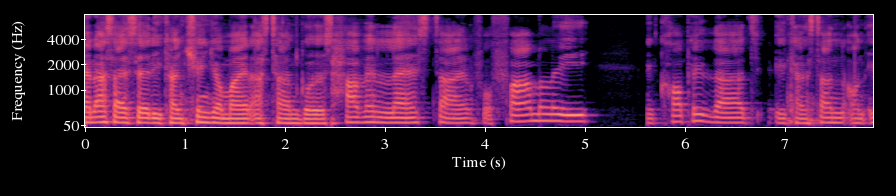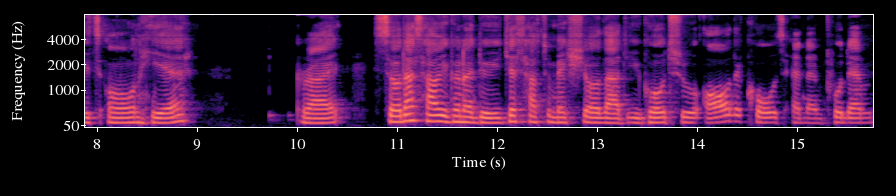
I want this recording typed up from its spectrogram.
And as I said, you can change your mind as time goes. Having less time for family, you copy that, it can stand on its own here, right? So that's how you're gonna do. You just have to make sure that you go through all the codes and then put them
